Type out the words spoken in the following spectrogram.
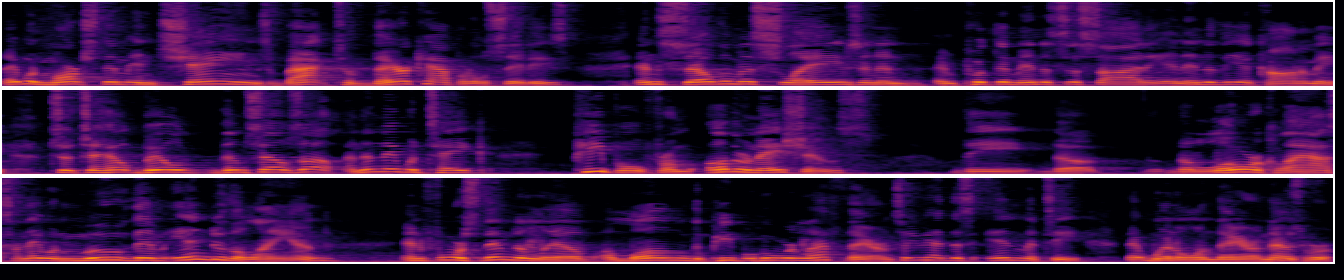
They would march them in chains back to their capital cities and sell them as slaves and, and put them into society and into the economy to, to help build themselves up. And then they would take people from other nations, the, the, the lower class, and they would move them into the land and force them to live among the people who were left there. And so you had this enmity that went on there. And those were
